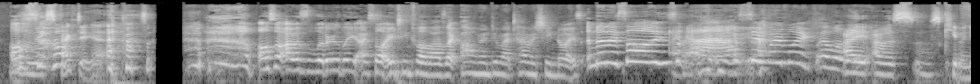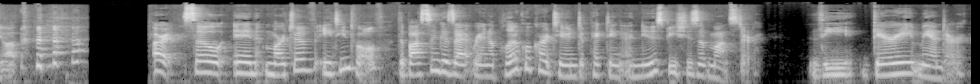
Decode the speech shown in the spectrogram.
wasn't expecting it. Also, I was literally, I saw 1812, I was like, oh, I'm gonna do my time machine noise. And then I saw, I know, ah, yeah. I love I, it. I was I was queuing you up. All right, so in March of 1812, the Boston Gazette ran a political cartoon depicting a new species of monster, the Gary Mander.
